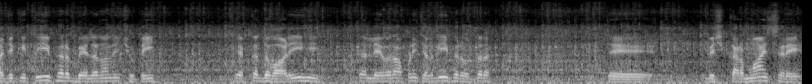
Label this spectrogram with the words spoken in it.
ਅੱਜ ਕੀਤੀ ਫਿਰ ਬੇਲਰਾਂ ਦੀ ਛੁੱਟੀ। ਇੱਕ ਦੀਵਾਲੀ ਸੀ ਤੇ ਲੇਬਰ ਆਪਣੀ ਚਲ ਗਈ ਫਿਰ ਉਧਰ। ਤੇ ਵਿਸ਼ਕਰਮਾ ਸੀ ਸਿਰੇ,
